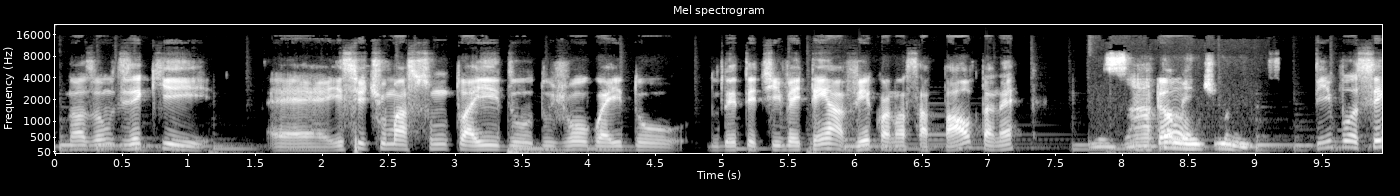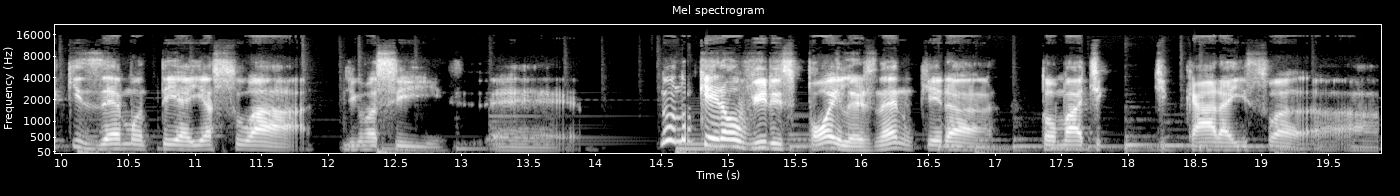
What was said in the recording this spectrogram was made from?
nós vamos dizer que é, esse último assunto aí do, do jogo aí do, do detetive aí tem a ver com a nossa pauta, né? Exatamente, então, mano. Se você quiser manter aí a sua, digamos assim, é, não, não queira ouvir spoilers, né? Não queira tomar de, de cara aí sua a,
